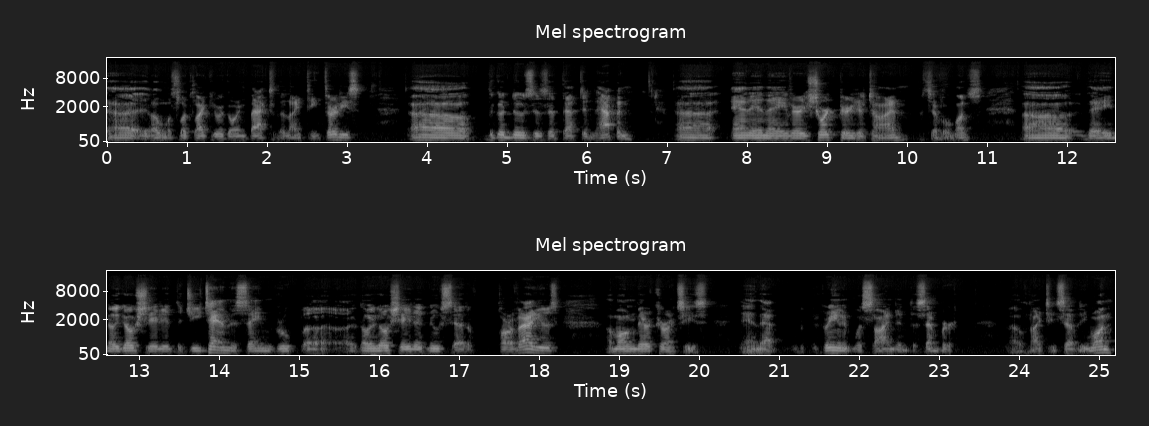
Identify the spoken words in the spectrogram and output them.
Uh, it almost looked like you were going back to the 1930s. Uh, the good news is that that didn't happen. Uh, and in a very short period of time, several months, uh, they negotiated the G10, the same group uh, negotiated a new set of par values among their currencies, and that agreement was signed in December of 1971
